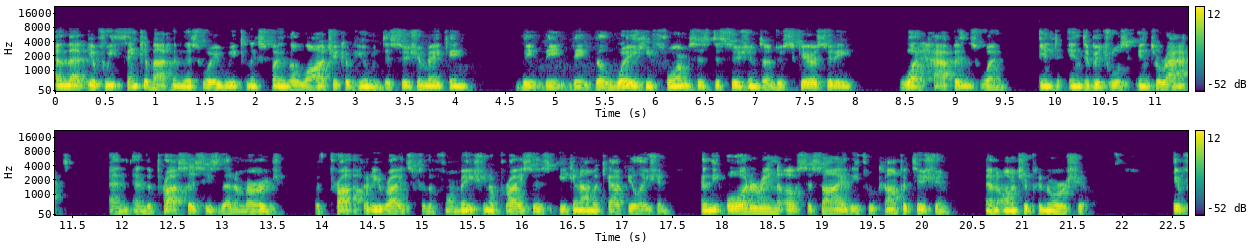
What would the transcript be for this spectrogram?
And that if we think about him this way, we can explain the logic of human decision making, the, the, the, the way he forms his decisions under scarcity, what happens when in, individuals interact, and, and the processes that emerge with property rights for the formation of prices, economic calculation, and the ordering of society through competition and entrepreneurship. If,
